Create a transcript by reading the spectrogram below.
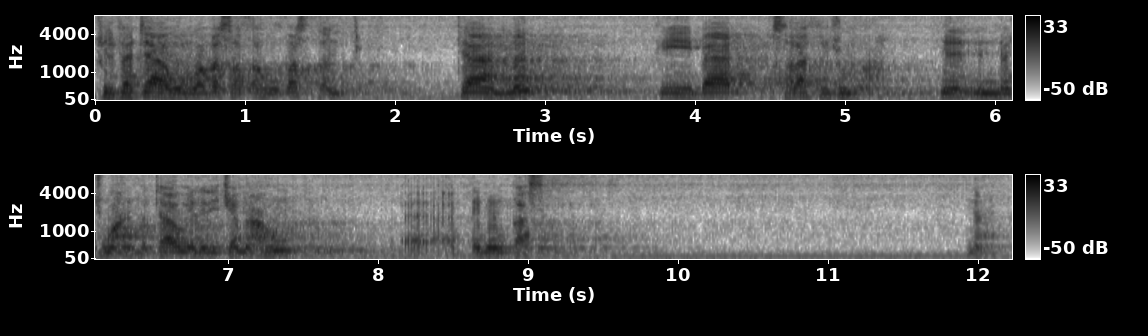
في الفتاوي وبسطه بسطا تاما في باب صلاة الجمعة من مجموع الفتاوي الذي جمعه ابن القاسم. نعم.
